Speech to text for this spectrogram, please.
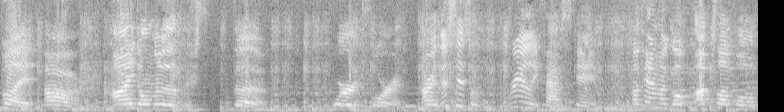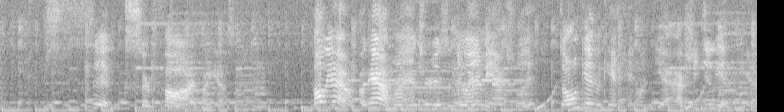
But, uh, I don't know the, the word for it. Alright, this is a really fast game. So I think I'm gonna go up to level six or five, I guess. Oh yeah, okay, I'm gonna introduce a new enemy actually. Don't get in the can. Hang on. Yeah, actually do get in the can.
